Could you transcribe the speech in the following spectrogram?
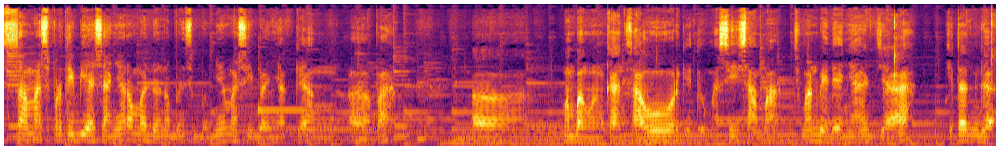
sama seperti biasanya Ramadan Ramadan sebelumnya masih banyak yang uh, apa uh, membangunkan sahur gitu masih sama cuman bedanya aja kita nggak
